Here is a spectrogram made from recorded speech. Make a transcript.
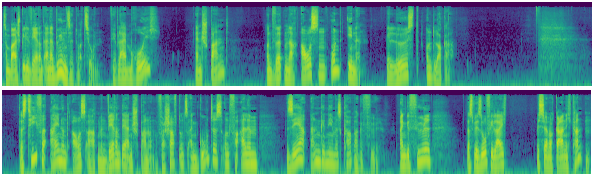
zum Beispiel während einer Bühnensituation. Wir bleiben ruhig, entspannt und wirken nach außen und innen gelöst und locker. Das tiefe Ein- und Ausatmen während der Entspannung verschafft uns ein gutes und vor allem sehr angenehmes Körpergefühl. Ein Gefühl, das wir so vielleicht bisher noch gar nicht kannten.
